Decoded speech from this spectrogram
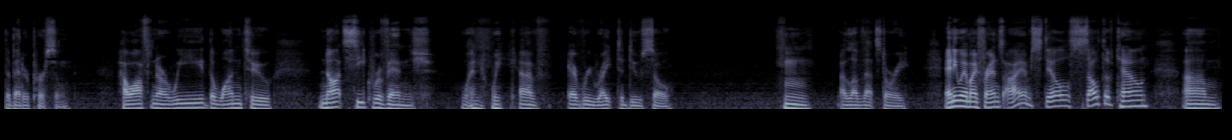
the better person? How often are we the one to not seek revenge when we have every right to do so? Hmm, I love that story. Anyway, my friends, I am still south of town. Um,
